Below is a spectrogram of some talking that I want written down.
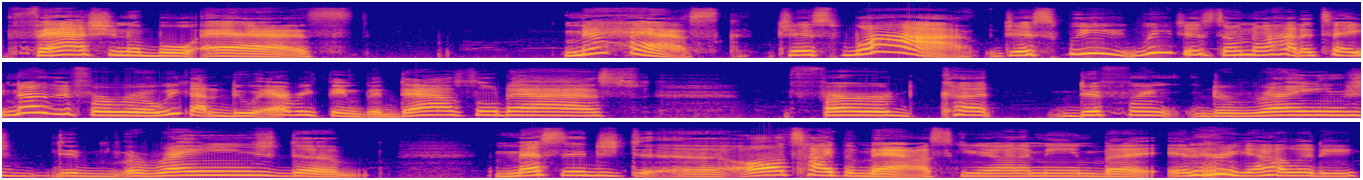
fashionable ass mask. Just why? Just we we just don't know how to take nothing for real. We got to do everything bedazzled ass, fur cut different deranged arranged uh, messaged uh, all type of masks you know what i mean? But in reality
